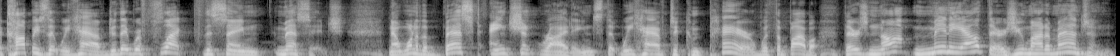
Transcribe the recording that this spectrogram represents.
the copies that we have, do they reflect the same message? Now, one of the best ancient writings that we have to compare with the Bible, there's not many out there, as you might imagine.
